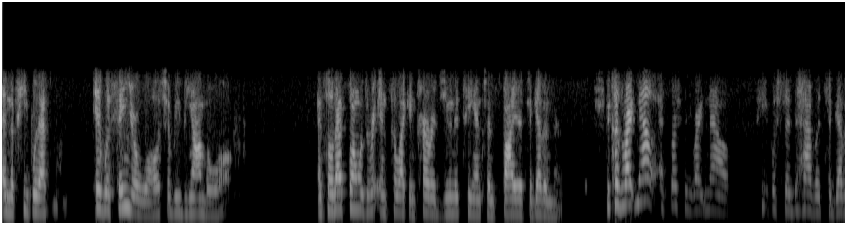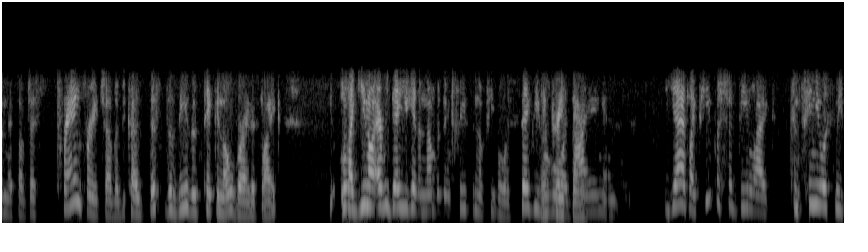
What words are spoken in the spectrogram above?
and the people that's within your wall. It should be beyond the wall. And so that song was written to like encourage unity and to inspire togetherness. Because right now, especially right now, people should have a togetherness of just praying for each other because this disease is taking over and it's like like you know every day you hear the numbers increasing of people who are sick people increasing. who are dying and yes like people should be like continuously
